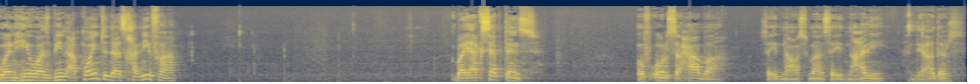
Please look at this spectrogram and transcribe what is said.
when he was being appointed as Khalifa by acceptance of all Sahaba, Sayyidina Usman, Sayyidina Ali, and the others,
